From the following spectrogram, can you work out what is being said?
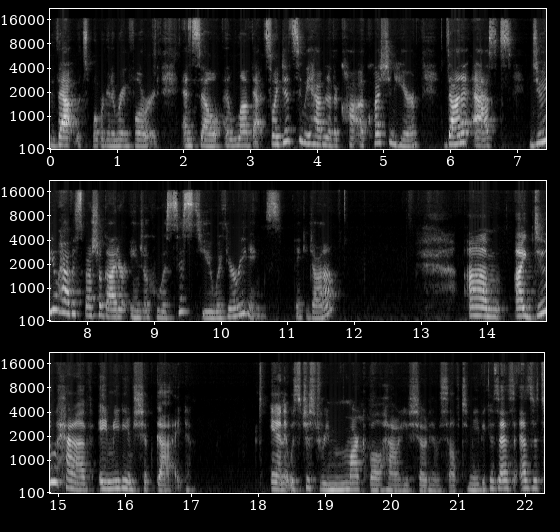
That's what we're going to bring forward. And so I love that. So I did see we have another co- a question here. Donna asks, do you have a special guide or angel who assists you with your readings? Thank you, Donna. Um, I do have a mediumship guide. And it was just remarkable how he showed himself to me because as as it's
